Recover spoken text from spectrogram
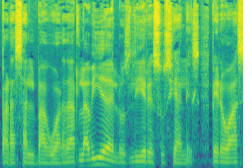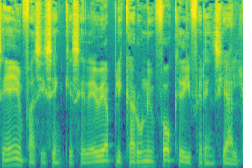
para salvaguardar la vida de los líderes sociales, pero hace énfasis en que se debe aplicar un enfoque diferencial.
